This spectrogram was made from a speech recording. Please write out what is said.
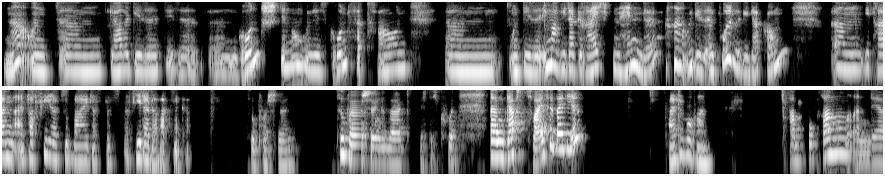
Ne? Und ähm, ich glaube, diese, diese ähm, Grundstimmung und dieses Grundvertrauen ähm, und diese immer wieder gereichten Hände und diese Impulse, die da kommen, ähm, die tragen einfach viel dazu bei, dass, das, dass jeder da wachsen kann. Super schön. Super schön gesagt, richtig cool. Ähm, Gab es Zweifel bei dir? Zweifel woran? Am Programm, an der,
